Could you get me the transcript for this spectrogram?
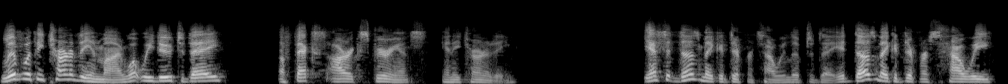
Live with eternity in mind. What we do today affects our experience in eternity. Yes, it does make a difference how we live today. It does make a difference how we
